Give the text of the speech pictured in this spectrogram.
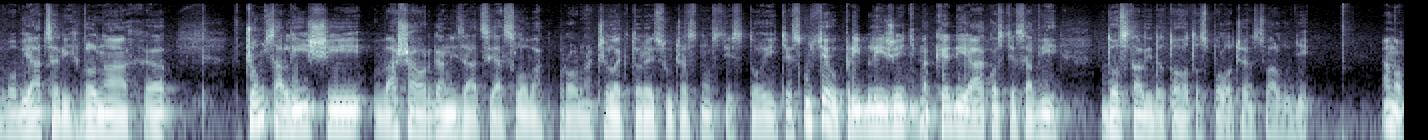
vo viacerých vlnách, v čom sa líši vaša organizácia Slovak Pro, na čele ktorej v súčasnosti stojíte? Skúste ju priblížiť mm-hmm. a kedy a ako ste sa vy dostali do tohoto spoločenstva ľudí? Áno,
